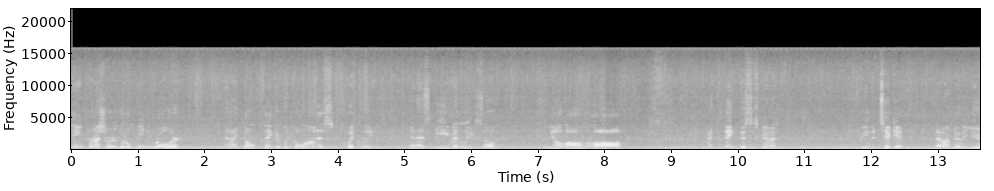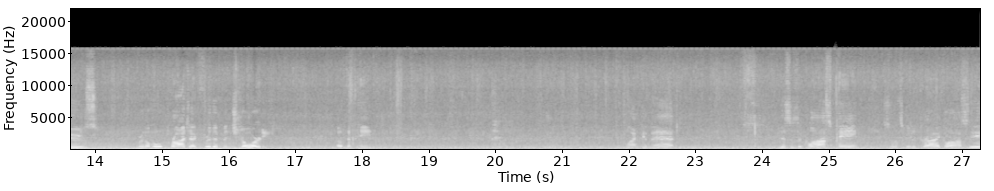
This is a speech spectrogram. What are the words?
paintbrush or a little mini roller, and I don't think it would go on as quickly and as evenly. So, you know, all in all, I think this is gonna be the ticket that I'm gonna use for the whole project for the majority of the paint. Liking that. This is a gloss paint, so it's gonna dry glossy.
